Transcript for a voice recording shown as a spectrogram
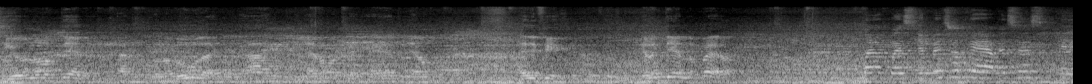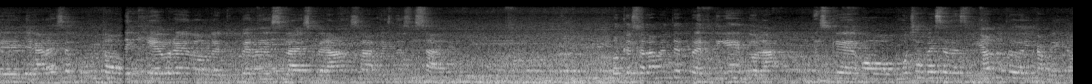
si uno no lo tiene, o sea, uno duda y dice, ay, ya no me esto, ya no es difícil, es difícil. Yo lo entiendo, pero Bueno, pues yo pienso que a veces eh, llegar a ese punto de quiebre donde tú pierdes la esperanza es necesario. Porque solamente perdiéndola es que, o muchas veces desviándote del camino,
